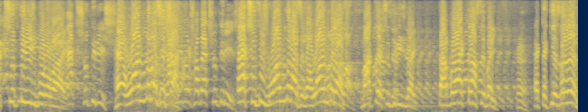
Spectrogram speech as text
একশো তিরিশ বড় ভাই। একশো তিরিশ? হ্যাঁ ওয়ান প্লাসের সাথে সব একশো তিরিশ? একশো তিরিশ ওয়ান প্লাস এটা ওয়ান প্লাস মাত্র একশো তিরিশ ভাই। তারপরে একটা আছে ভাই। একটা কি জানেন?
